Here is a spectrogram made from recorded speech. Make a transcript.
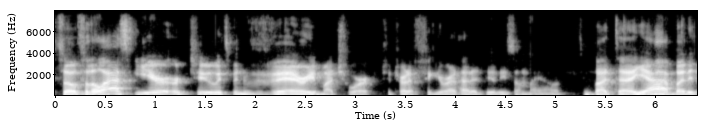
so for the last year or two, it's been very much work to try to figure out how to do these on my own. But uh, yeah, but it,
